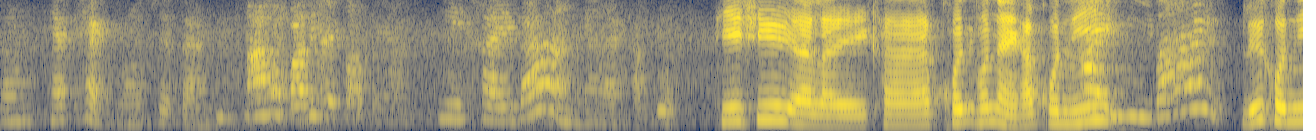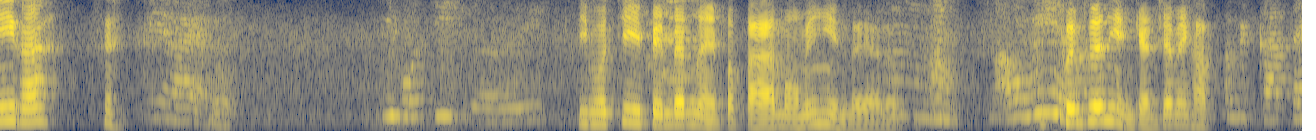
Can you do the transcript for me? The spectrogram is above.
ช่องแฮชแท็กน้องเชอร์แตมอ้าวของป้าพี่เคยตอบไปยัง มีใครบ้างยังไงครับลูกพี่ชื่ออะไรครับ คนคนไหนครับ คนนี้ ใครมีบ้างหรือคนนี้คะพี่อะไรอะลูกอีโมจิเลยอีโมจิเป็นแบบไหนป๊าป๊ามองไม่เห็นเลยอะลูกอ้าวเราไม่เห็นเพื่อนเพื่อนๆเห็นกันใช่ไหมครับ มันเป็นการแตะ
